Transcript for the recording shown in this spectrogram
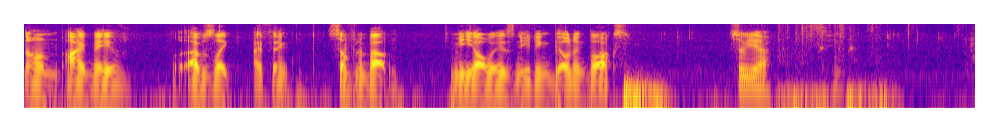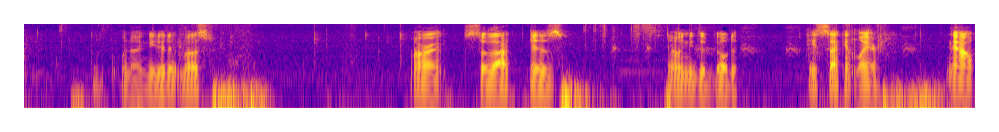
um I may have I was like I think something about me always needing building blocks. So yeah. When I needed it most. Alright, so that is... Now we need to build a second layer. Now,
